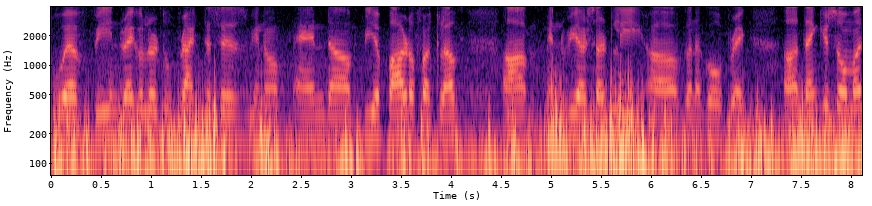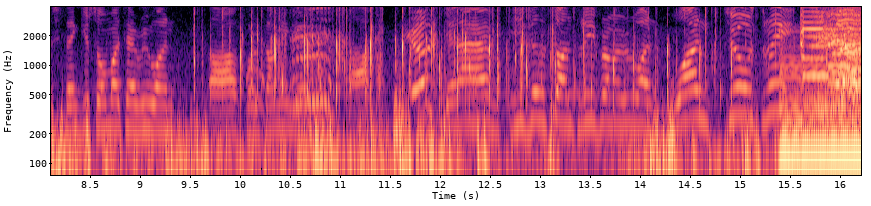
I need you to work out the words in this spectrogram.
who have been regular to practices, you know, and uh, be a part of our club. Um, and we are certainly uh, gonna go break. Uh, thank you so much. Thank you so much, everyone, uh, for coming in. Uh, can I have Eagles on three from everyone? One, two, three. Thank you so much.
